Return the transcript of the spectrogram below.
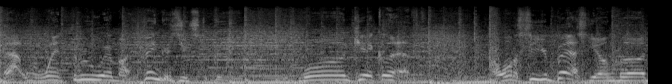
That one went through where my fingers used to be. One kick left. I want to see your best, young blood.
